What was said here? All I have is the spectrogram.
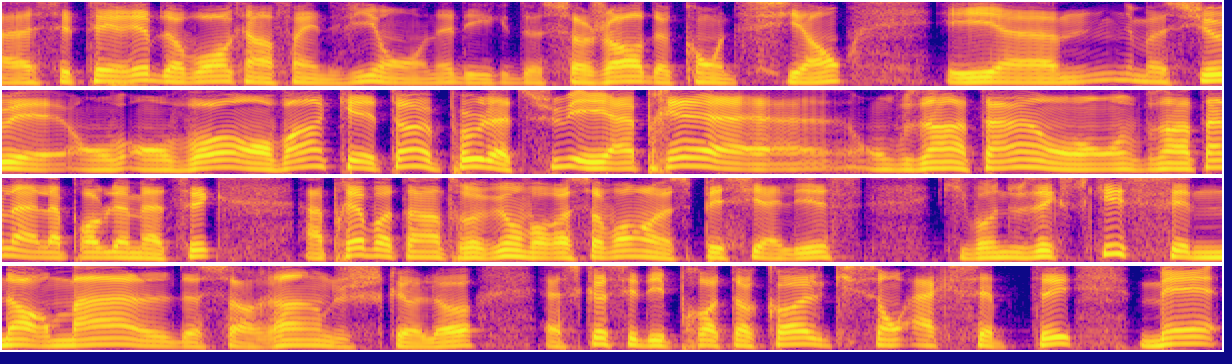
euh, c'est terrible de voir qu'en fin de vie, on a des, de ce genre de conditions. Et euh, monsieur, euh, on, va, on va enquêter un peu là-dessus. Et après, on vous entend, on, vous entend la, problématique. Après votre entrevue, on va recevoir un spécialiste qui va nous expliquer si c'est normal de se rendre jusque-là. Est-ce que c'est des protocoles qui sont acceptés? Mais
